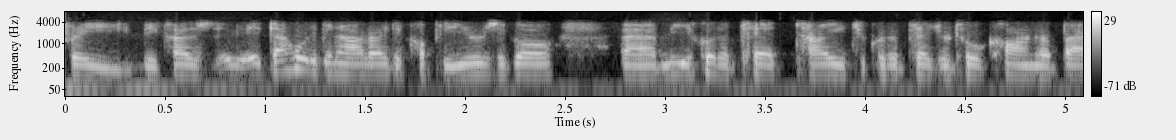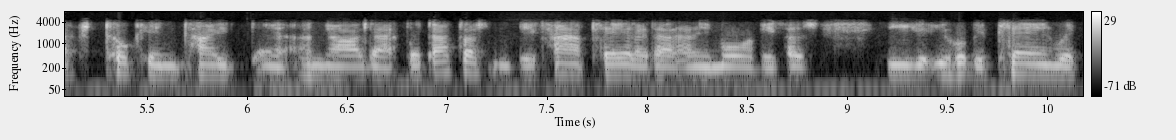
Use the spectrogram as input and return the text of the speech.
three because that would have been all right a couple of years ago. Um, you could have played tight, you could have played your two corner backs, tuck in tight, and all that. But that doesn't you can't play like that anymore because you you could be playing with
